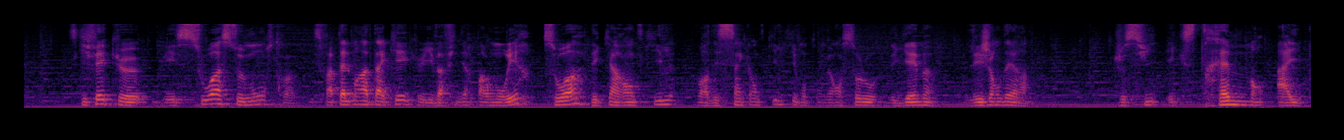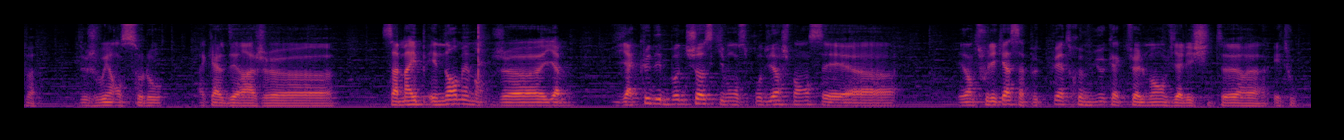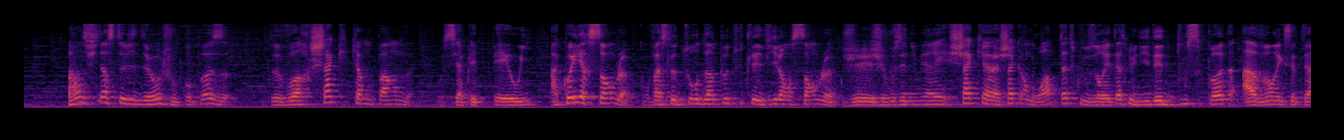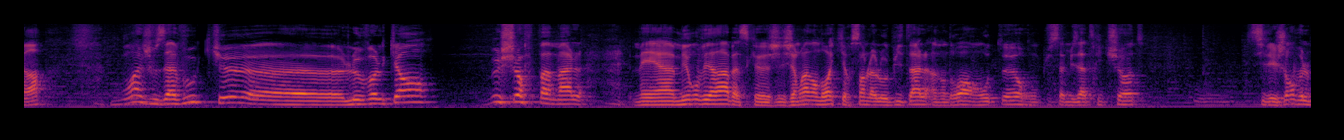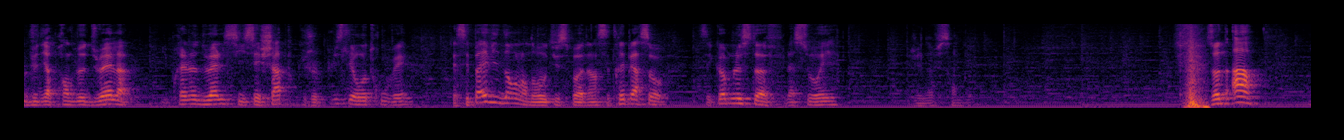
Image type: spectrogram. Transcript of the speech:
Ce qui fait que et soit ce monstre, il se fera tellement attaquer qu'il va finir par mourir, soit des 40 kills, voire des 50 kills qui vont tomber en solo. Des games légendaires. Je suis extrêmement hype de jouer en solo à Caldera. Je... Ça m'hype énormément. Il y a que des bonnes choses qui vont se produire, je pense. Et, euh, dans tous les cas, ça peut que être mieux qu'actuellement via les cheaters euh, et tout. Avant de finir cette vidéo, je vous propose de voir chaque compound, aussi appelé POI, à quoi il ressemble, qu'on fasse le tour d'un peu toutes les villes ensemble. Je vais, vous énumérer chaque, euh, chaque endroit. Peut-être que vous aurez peut-être une idée d'où spawn avant, etc. Moi, je vous avoue que le volcan me chauffe pas mal. Mais, euh, mais on verra parce que j'aimerais un endroit qui ressemble à l'hôpital, un endroit en hauteur où on puisse s'amuser à trickshot. Si les gens veulent venir prendre le duel, ils prennent le duel, s'ils s'échappent, que je puisse les retrouver. Et c'est pas évident l'endroit où tu spawns, hein, c'est très perso. C'est comme le stuff, la souris. J'ai 900. Zone A,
